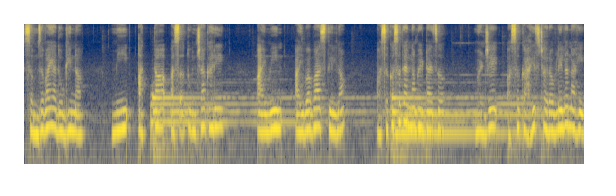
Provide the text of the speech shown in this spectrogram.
समजवा या दोघींना. मी आत्ता असं तुमच्या घरी आय मीन आईबाबा असतील ना? असं कसं त्यांना भेटायचं? म्हणजे असं काहीच ठरवलेलं नाही.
